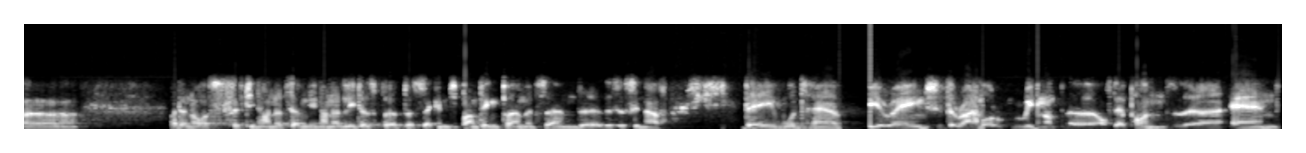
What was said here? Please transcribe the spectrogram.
Uh, I don't know, 1,500, 1,700 liters per, per second pumping permits, and uh, this is enough. They would have rearranged the run or reading of, uh, of their ponds, uh, and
